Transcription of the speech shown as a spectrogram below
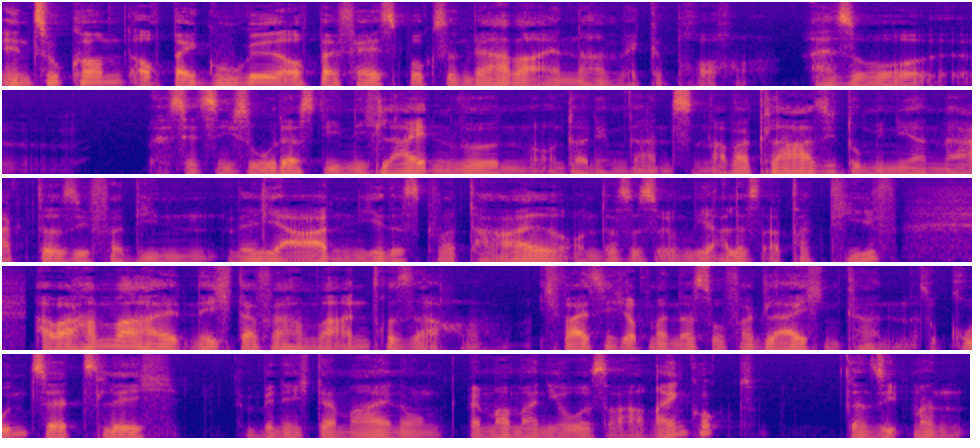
Hinzu kommt, auch bei Google, auch bei Facebook sind Werbeeinnahmen weggebrochen. Also äh, ist jetzt nicht so, dass die nicht leiden würden unter dem Ganzen. Aber klar, sie dominieren Märkte, sie verdienen Milliarden jedes Quartal und das ist irgendwie alles attraktiv. Aber haben wir halt nicht, dafür haben wir andere Sachen. Ich weiß nicht, ob man das so vergleichen kann. Also grundsätzlich bin ich der Meinung, wenn man mal in die USA reinguckt, dann sieht man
